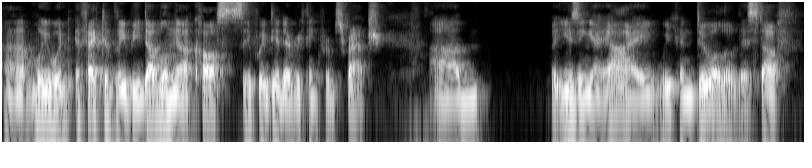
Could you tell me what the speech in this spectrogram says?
um, we would effectively be doubling our costs if we did everything from scratch. Um, but using AI, we can do all of this stuff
